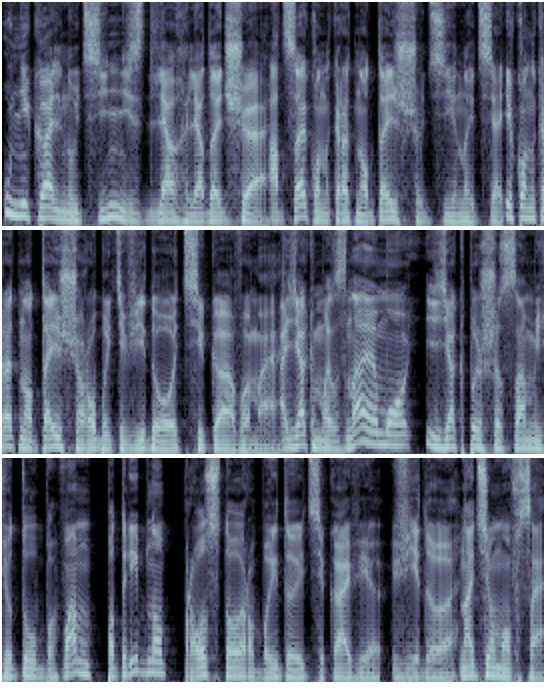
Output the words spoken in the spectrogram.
унікальну цінність для глядача. А це конкретно те, що ціниться, і конкретно те, що робить відео цікавими. А як ми знаємо, і як пише сам Ютуб, вам потрібно просто робити цікаві відео. На цьому все.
